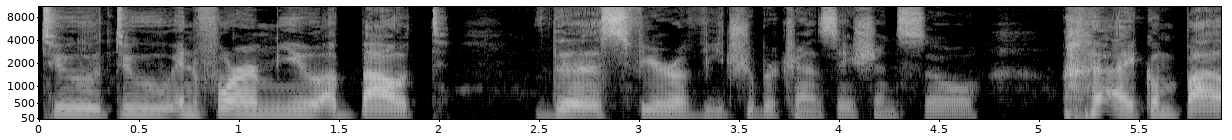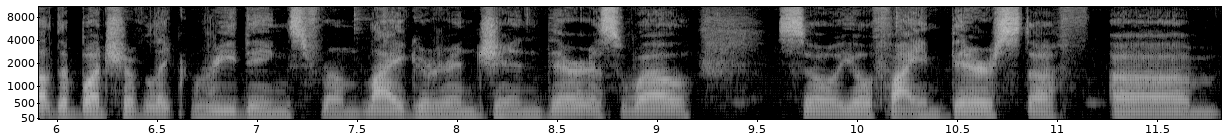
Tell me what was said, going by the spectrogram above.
to to inform you about the sphere of VTuber translation. So I compiled a bunch of like readings from Liger and there as well. So you'll find their stuff um,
